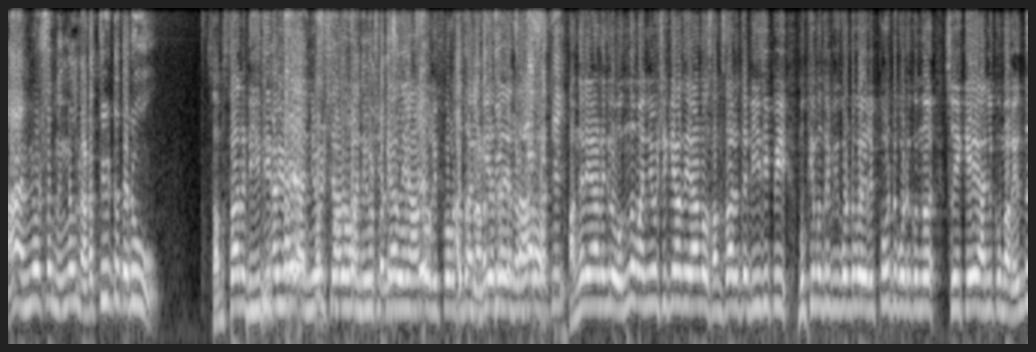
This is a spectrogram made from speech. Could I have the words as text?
ആ അന്വേഷണം നിങ്ങൾ നടത്തിയിട്ട് തരൂ. സംസ്ഥാന ഡി ജി പിയുടെ അന്വേഷിച്ചാണോ അന്വേഷിക്കാതെയാണോ റിപ്പോർട്ട് നൽകിയത് എന്നാണോ അങ്ങനെയാണെങ്കിൽ ഒന്നും അന്വേഷിക്കാതെയാണോ സംസ്ഥാനത്തെ ഡി ജി പി മുഖ്യമന്ത്രിക്ക് കൊണ്ടുപോയി റിപ്പോർട്ട് കൊടുക്കുന്നത് ശ്രീ കെ അനിൽകുമാർ? എന്ത്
